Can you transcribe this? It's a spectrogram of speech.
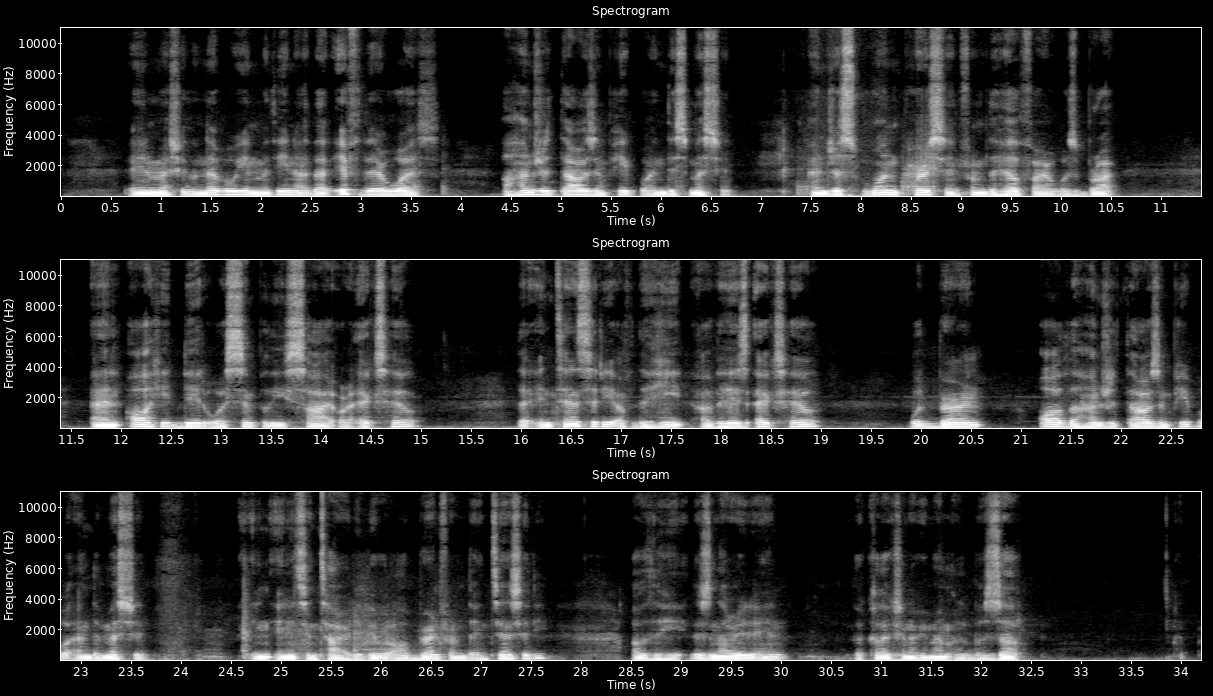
in Masjid al-Nabawi in Medina that if there was a hundred thousand people in this masjid and just one person from the hellfire was brought and all he did was simply sigh or exhale, the intensity of the heat of his exhale would burn all the hundred thousand people and the masjid in, in its entirety. They would all burn from the intensity of the heat. This is narrated in the collection of Imam al Bazzar.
